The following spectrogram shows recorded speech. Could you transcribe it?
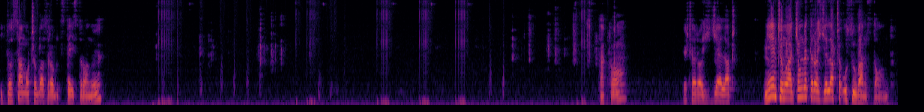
I to samo trzeba zrobić z tej strony. Tako. Jeszcze rozdzielacz. Nie wiem czemu, ja ciągle te rozdzielacze usuwam stąd.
